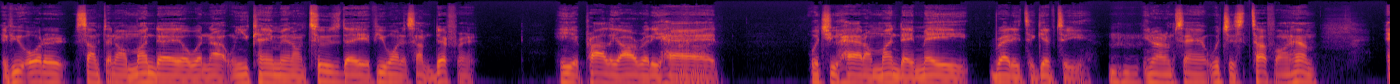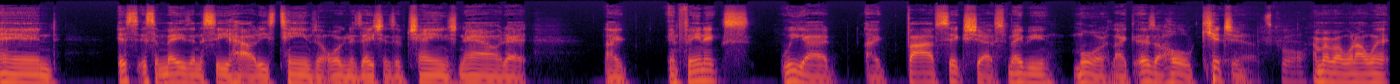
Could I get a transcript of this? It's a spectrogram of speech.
if you ordered something on Monday or whatnot, when you came in on Tuesday, if you wanted something different, he had probably already had what you had on Monday made ready to give to you. Mm-hmm. You know what I'm saying? Which is tough on him. And it's it's amazing to see how these teams and organizations have changed now that like in Phoenix, we got like five, six chefs, maybe more. Like there's a whole kitchen. Yeah, that's cool. I remember when I went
